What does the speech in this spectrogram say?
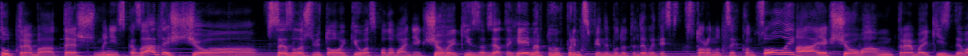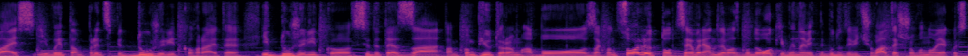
тут треба теж мені сказати, що все залежить від того, які у вас подобання. Якщо ви якийсь завзятий геймер, то ви в принципі не будете дивитись в сторону цих консолей. А якщо вам треба якийсь девайс, і ви там, в принципі, дуже рідко граєте і дуже рідко сидите за там комп'ютером або за консолю, то цей варіант для вас буде ок, і ви навіть не будете відчувати, що воно якось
